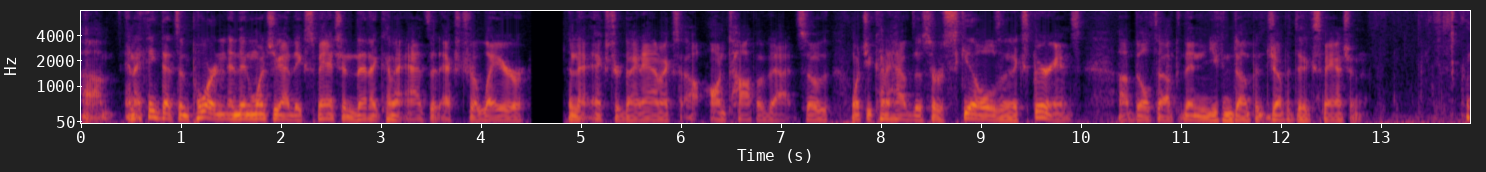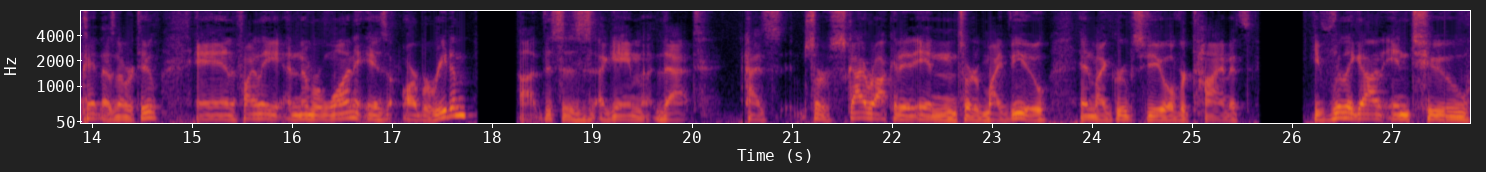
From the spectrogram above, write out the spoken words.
Um, and I think that's important. And then once you add the expansion, then it kind of adds that extra layer and that extra dynamics uh, on top of that. So once you kind of have those sort of skills and experience uh, built up, then you can dump and jump into expansion. Okay, that's number two. And finally, uh, number one is Arboretum. Uh, this is a game that has sort of skyrocketed in sort of my view and my group's view over time. It's you've really gotten into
